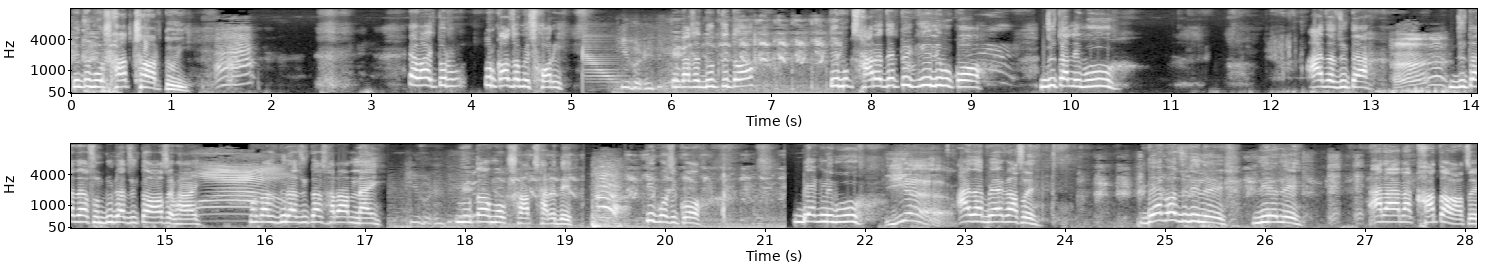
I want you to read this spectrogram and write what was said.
কিন্তু মোর সাত ছাড় তুই। এ ভাই, তোর তোর কাজ আমি সরি। তোর কাছে দুঃখিত। তুই মোক ছাড়ে দে, তুই কি লিবু ক? জুতা লিবু। আজা জুতা। জুতা দেখাশুন দুটা জুতা আছে ভাই। মোর কাছে দুরা জুতা ছাড়া আর নাই। মোটা মোক সাত ছাড়ে দে। কি করছি ক? ব্যাগ লিবু আজা ব্যাগ আছে। ব্যাগও যদি লেস নিয়ে লে। আর আর খাতা আছে।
